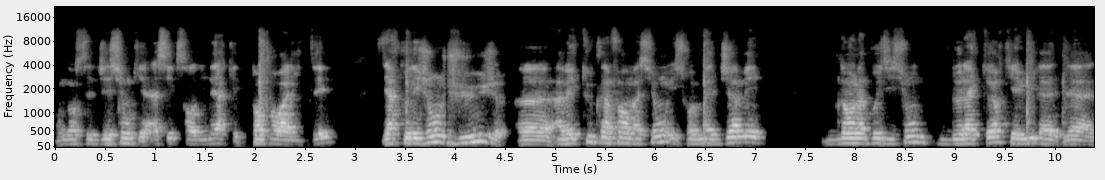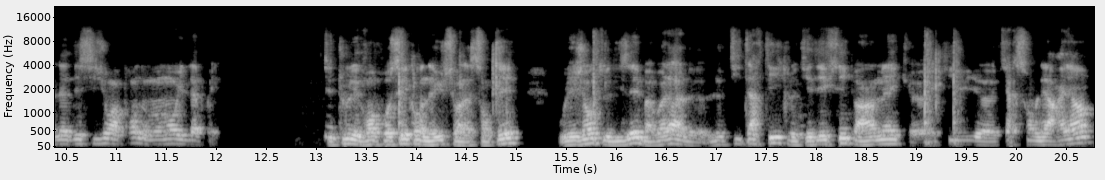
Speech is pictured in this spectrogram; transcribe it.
dans cette gestion qui est assez extraordinaire, qui est de temporalité. C'est-à-dire que les gens jugent euh, avec toute l'information, ils ne se remettent jamais dans la position de l'acteur qui a eu la, décision à prendre au moment où il l'a pris. C'est tous les grands procès qu'on a eu sur la santé où les gens te disaient, bah voilà, le, petit article qui est écrit par un mec euh, qui, euh, qui ressemblait à rien,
